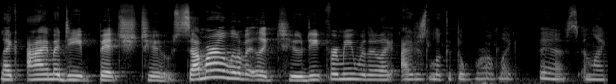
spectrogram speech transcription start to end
like I'm a deep bitch too. Some are a little bit like too deep for me where they're like I just look at the world like this and like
